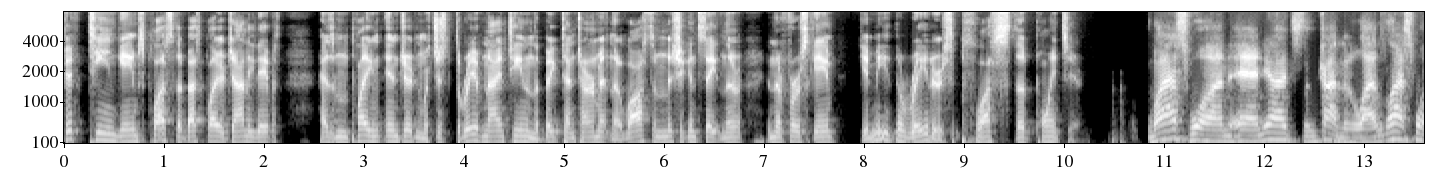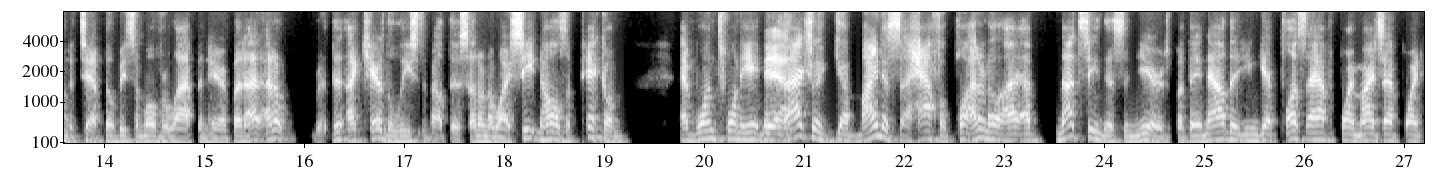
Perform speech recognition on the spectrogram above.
15 games. Plus, the best player, Johnny Davis, has been playing injured and was just three of 19 in the Big Ten tournament, and they lost to Michigan State in their in their first game. Give me the Raiders plus the points here. Last one, and yeah, it's kind of the last one to tip. There'll be some overlap in here, but I, I don't. I care the least about this. I don't know why. Seton Hall's a pick 'em and 128. Now, yeah. actually get minus a half a point. I don't know. I, have not seen this in years, but they now that you can get plus a half a point, minus half a point,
